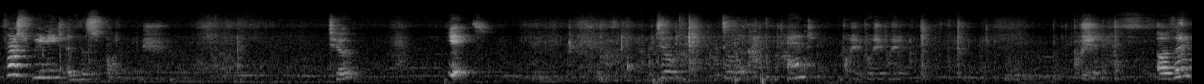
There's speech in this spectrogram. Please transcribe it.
First, we need the sponge. Two. Yes. Tilt, tilt, and push it, push it, push it. Push it. Uh, then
